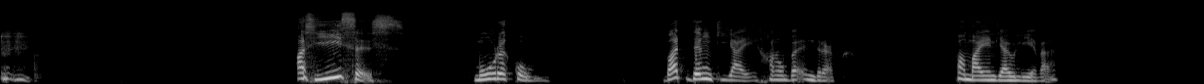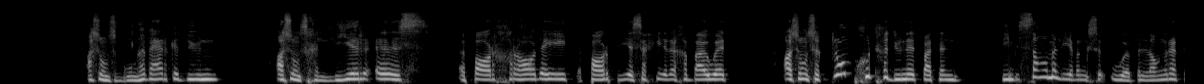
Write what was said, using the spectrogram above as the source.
As Jesus môre kom, wat dink jy gaan hom beïndruk van my en jou lewe? As ons wonderwerke doen, as ons geleer is, 'n paar grade het, 'n paar besighede gebou het, as ons 'n klomp goed gedoen het wat in die samelewing se oë belangrik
